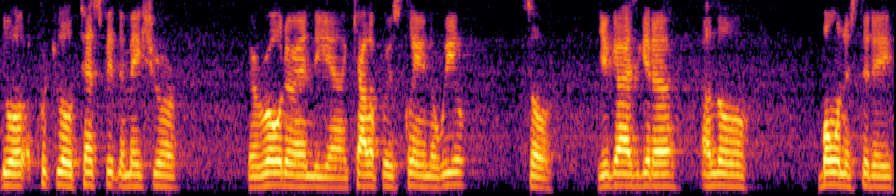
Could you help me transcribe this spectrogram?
do a quick little test fit to make sure the rotor and the uh, caliper is clearing the wheel. So you guys get a, a little bonus today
